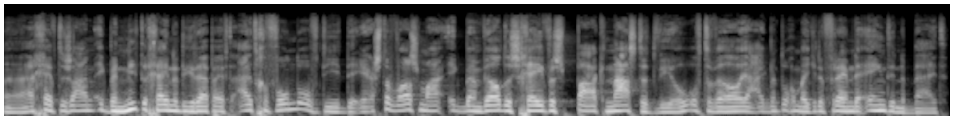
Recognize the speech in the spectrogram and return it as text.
Hij geeft dus aan: ik ben niet degene die rap heeft uitgevonden. of die de eerste was. maar ik ben wel de scheve spaak naast het wiel. Oftewel, ja, ik ben toch een beetje de vreemde eend in de bijt.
